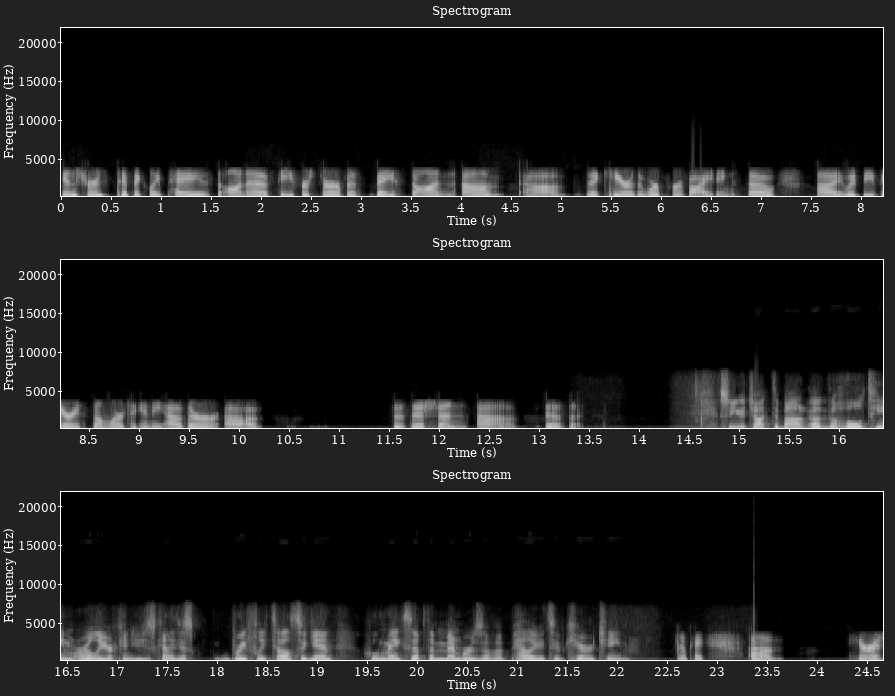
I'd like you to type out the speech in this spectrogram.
Insurance typically pays on a fee for service based on um, uh, the care that we're providing. So uh, it would be very similar to any other uh, physician uh, visit. So you talked about uh, the whole team earlier. Can you just kind of just briefly tell us again who makes up the members of a palliative care team? Okay. Um, here at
